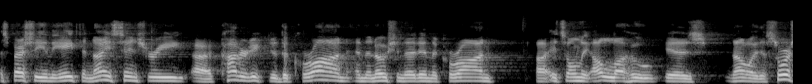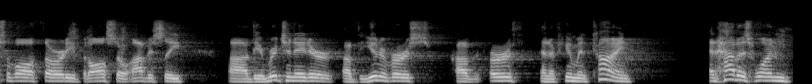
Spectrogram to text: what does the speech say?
especially in the 8th and 9th century, uh, contradicted the Quran and the notion that in the Quran uh, it's only Allah who is not only the source of all authority, but also obviously uh, the originator of the universe, of earth, and of humankind. And how does one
